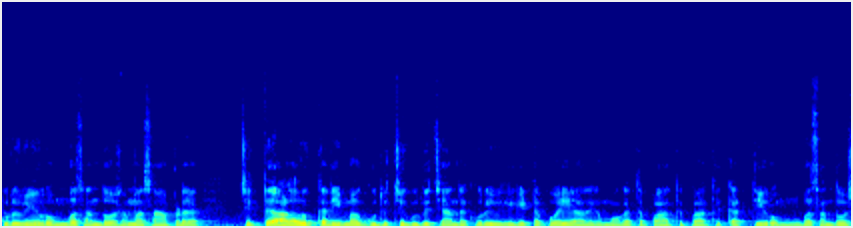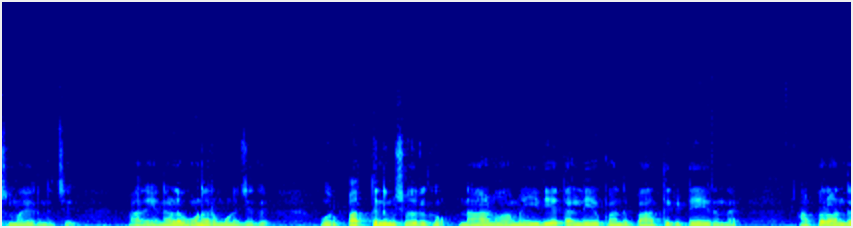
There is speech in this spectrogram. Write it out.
குருவியும் ரொம்ப சந்தோஷமாக சாப்பிட சிட்டு அளவுக்கு அதிகமாக குதிச்சு குதிச்சு அந்த குருவிங்க கிட்ட போய் அதுக்கு முகத்தை பார்த்து பார்த்து கத்தி ரொம்ப சந்தோஷமாக இருந்துச்சு. அதை என்னால் உணர முடிஞ்சுது. ஒரு பத்து நிமிஷம் இருக்கும். நானும் அமைதியாக தள்ளி உட்காந்து பார்த்துக்கிட்டே இருந்தேன். அப்புறம் அந்த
